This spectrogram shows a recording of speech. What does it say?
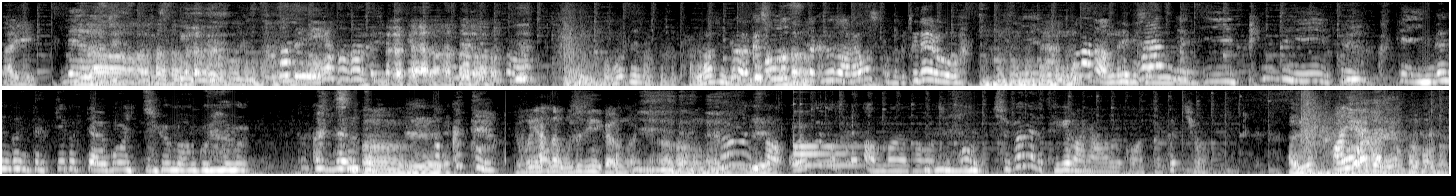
아이. 네. 아, 서사진이에요, 서사진. 진짜 귀엽다. 저번에랑 별로 달라진 게그 저도 진짜 그 말을 하고 싶었는데 그대로 하나도 안 내리셨는데 사람들 이 팬들이 그때 인간관태 찍을 때하고 지금 하고 하고 똑같은 어. 예. 두 분이 항상 웃으시니까 그런 것 같아요. 그러면 진짜 얼굴도 하나도 안 받아서가지고 주변에서 되게 많이 알아볼 것 같아요 그쵸? 아니요? 아니요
